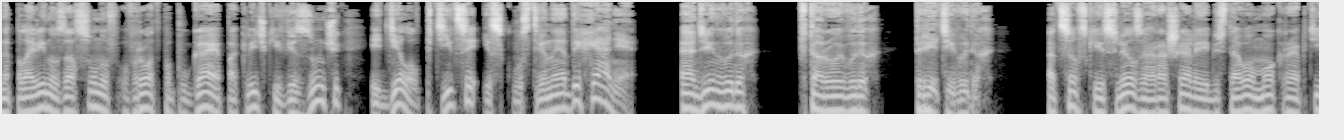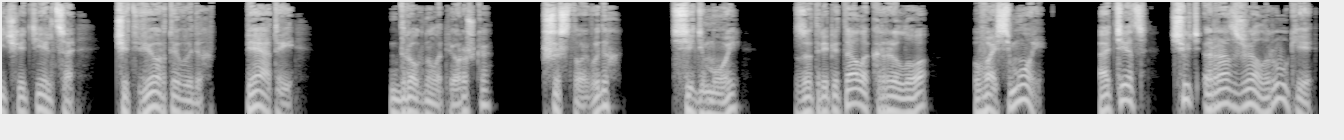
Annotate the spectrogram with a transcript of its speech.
наполовину засунув в рот попугая по кличке Везунчик и делал птице искусственное дыхание. Один выдох, второй выдох, третий выдох. Отцовские слезы орошали и без того мокрое птичье тельце. Четвертый выдох, пятый, Дрогнуло перышко. Шестой выдох. Седьмой. Затрепетало крыло. Восьмой. Отец чуть разжал руки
